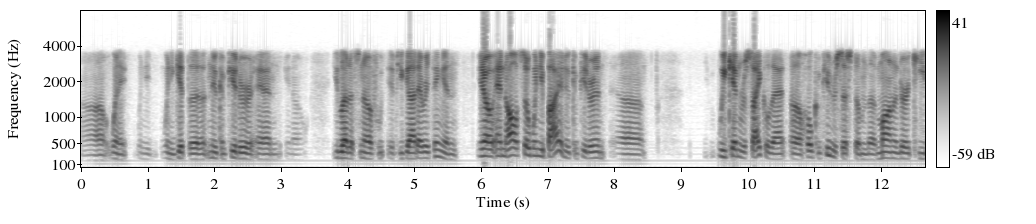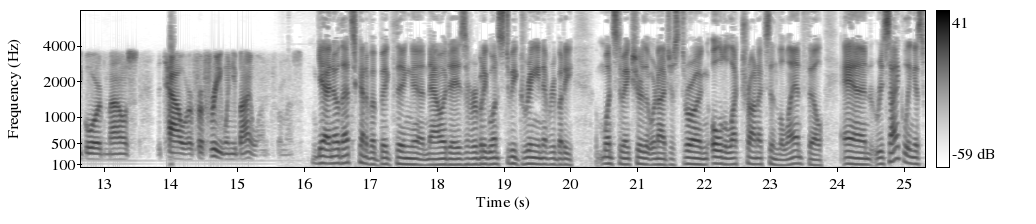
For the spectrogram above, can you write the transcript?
uh, when it when you when you get the new computer, and you know you let us know if if you got everything, and you know, and also when you buy a new computer and. Uh, we can recycle that uh, whole computer system, the monitor, keyboard, mouse, the tower, for free when you buy one from us. Yeah, I know that's kind of a big thing uh, nowadays. Everybody wants to be green. Everybody wants to make sure that we're not just throwing old electronics in the landfill. And recycling is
